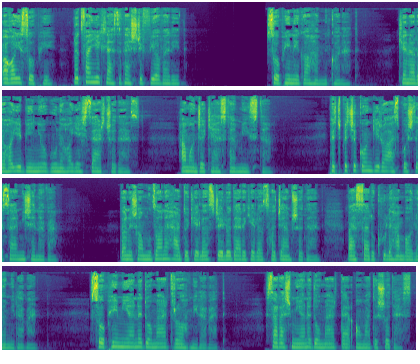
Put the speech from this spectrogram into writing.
آقای صبحی لطفا یک لحظه تشریف بیاورید. صبحی نگاه هم می کند. کناره های بینی و گونه هایش زرد شده است. همانجا که هستم میستم. پچ پچ گنگی را از پشت سر می شنوم. دانش آموزان هر دو کلاس جلو در کلاس ها جمع شدن و از سر و کول هم بالا می روند. صبحی میان دو مرد راه می رود. سرش میان دو مرد در آمد و شد است.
